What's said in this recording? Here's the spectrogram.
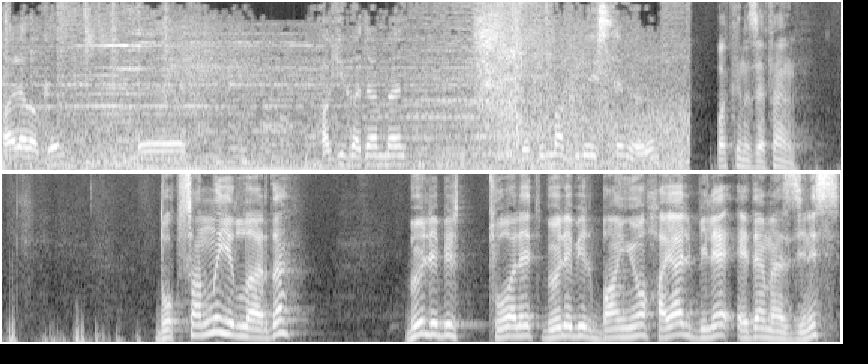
Hale bakın. Ee, hakikaten ben dokunmak bile istemiyorum. Bakınız efendim. 90'lı yıllarda böyle bir tuvalet, böyle bir banyo hayal bile edemezdiniz.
